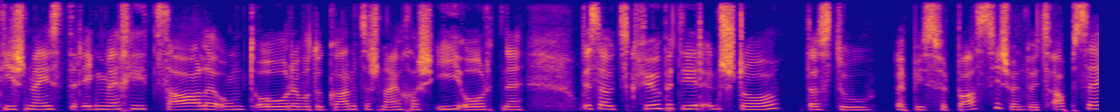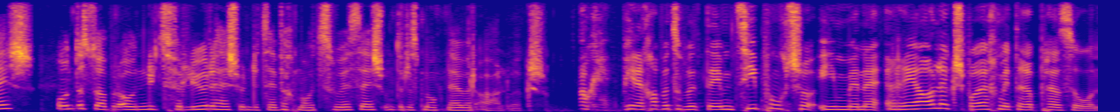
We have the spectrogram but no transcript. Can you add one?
die schmeißt dir irgendwelche Zahlen um die Ohren, die du gar nicht so schnell kannst einordnen kannst. Dann soll das Gefühl bei dir entstehen, dass du etwas verpasst, wenn du jetzt absehst und dass du aber auch nichts zu verlieren hast, wenn du jetzt einfach mal zusehst und dir das mal genauer anschaust. Okay, bin ich aber zu dem Zeitpunkt schon in einem realen Gespräch mit einer Person?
